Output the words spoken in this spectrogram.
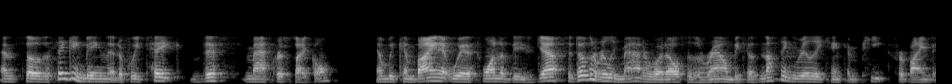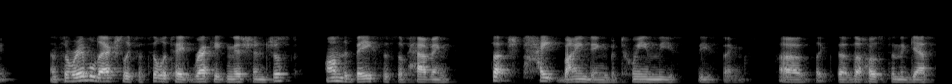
And so the thinking being that if we take this macrocycle and we combine it with one of these guests, it doesn't really matter what else is around because nothing really can compete for binding. And so we're able to actually facilitate recognition just on the basis of having such tight binding between these these things, uh, like the, the host and the guest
